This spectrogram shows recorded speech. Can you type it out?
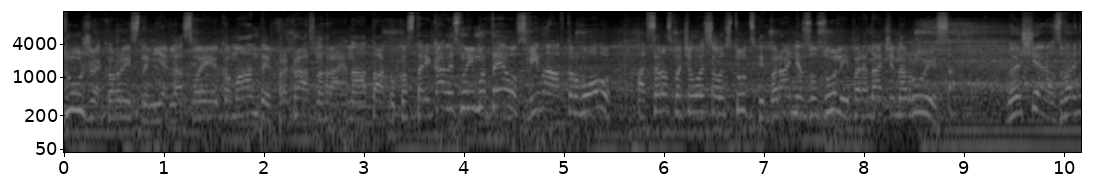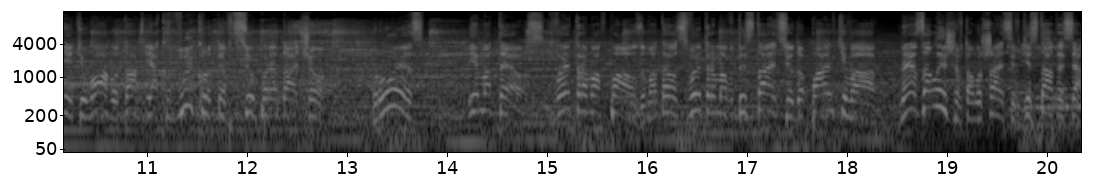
дуже корисним є для своєї команди. Прекрасно грає на атаку Костаріканець. Ну і Матеус, він автор голу. А це розпочалося ось тут з підбирання Зозулі і передачі на Руїса. Ну і ще раз зверніть увагу, так як викрутив цю передачу Руїс і Матеус. Витримав паузу. Матеус витримав дистанцію до Панківа. Не залишив тому шансів дістатися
